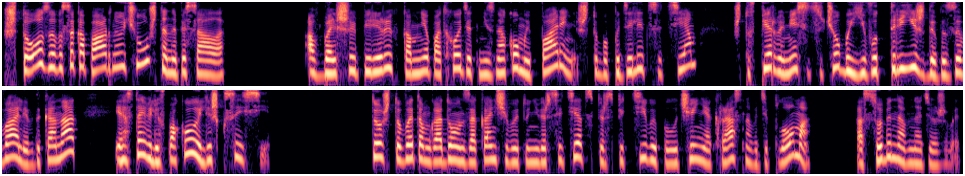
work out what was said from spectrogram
«Что за высокопарную чушь ты написала?» А в большой перерыв ко мне подходит незнакомый парень, чтобы поделиться тем, что в первый месяц учебы его трижды вызывали в деканат и оставили в покое лишь к сессии. То, что в этом году он заканчивает университет с перспективой получения красного диплома, особенно обнадеживает.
